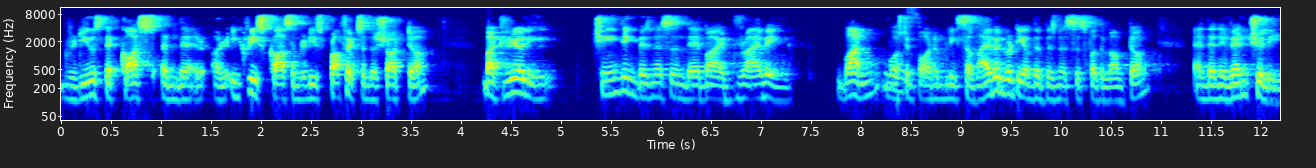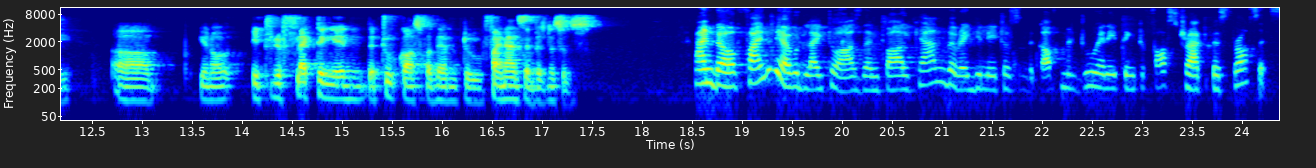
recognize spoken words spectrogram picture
reduce their costs and their or increase costs and reduce profits in the short term, but really changing businesses and thereby driving one, most yes. importantly, survivability of the businesses for the long term, and then eventually, uh, you know, it reflecting in the true cost for them to finance their businesses. And uh, finally, I would like to ask Dhanpal, can the regulators and the government do anything to fast track this process?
